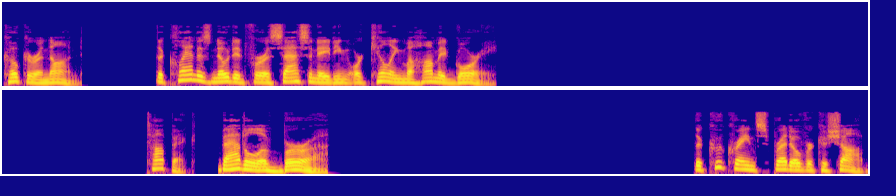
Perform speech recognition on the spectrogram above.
Kokar Anand. The clan is noted for assassinating or killing Muhammad Ghori. Battle of Burra The Kukranes spread over Kashab,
